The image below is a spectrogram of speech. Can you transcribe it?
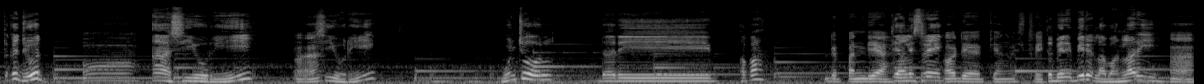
terkejut Oh. ah si Yuri Heeh. si Yuri muncul dari apa Depan dia. tiang listrik Oh, dia tiang listrik. terbirit-birit lah bang lari Heeh.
